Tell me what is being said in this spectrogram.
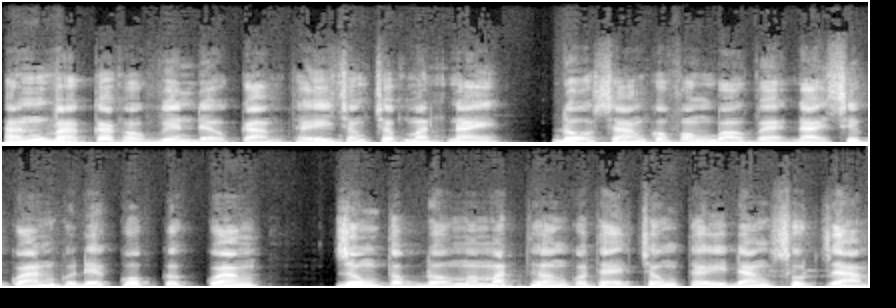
Hắn và các học viên đều cảm thấy trong chớp mắt này, độ sáng của vòng bảo vệ đại sứ quán của đế quốc cực quang, dùng tốc độ mà mắt thường có thể trông thấy đang sụt giảm.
